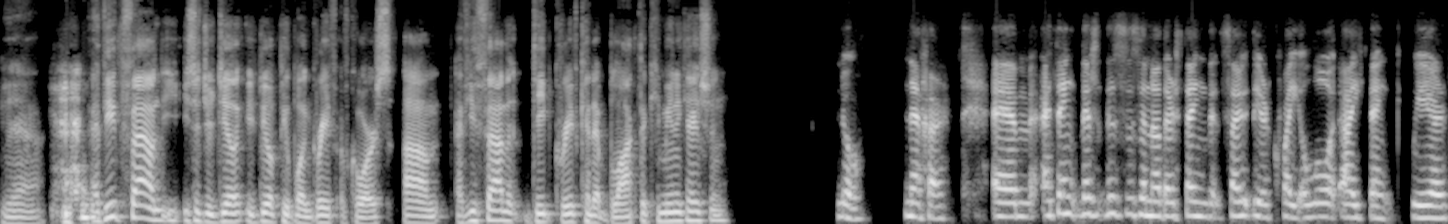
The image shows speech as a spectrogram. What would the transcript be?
yeah. have you found you said you deal you deal with people in grief, of course. Um, have you found that deep grief can it block the communication? No, never. Um, I think there's this is another thing that's out there quite a lot, I think, where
